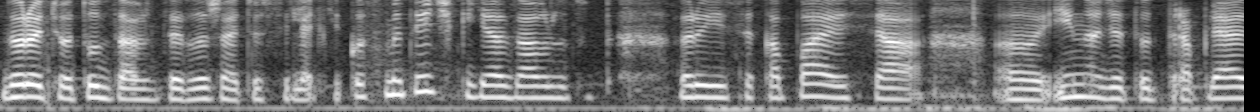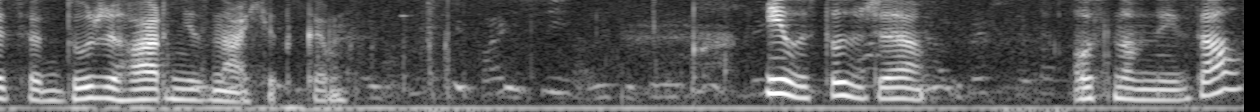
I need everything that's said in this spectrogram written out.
До речі, тут завжди лежать усілякі косметички. Я завжди тут риюся, копаюся. Е, Іноді тут трапляються дуже гарні знахідки. І ось тут вже основний зал,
